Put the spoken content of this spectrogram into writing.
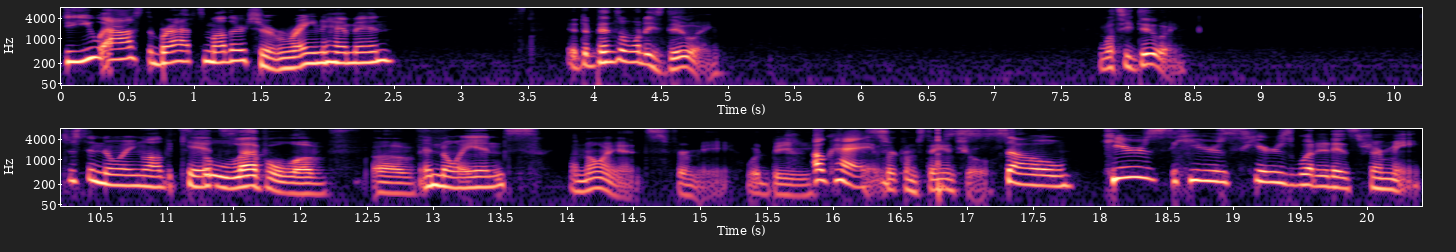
Do you ask the brat's mother to rein him in? It depends on what he's doing. What's he doing? Just annoying all the kids. The level of of Annoyance. annoyance for me would be Okay. circumstantial. So here's here's here's what it is for me,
